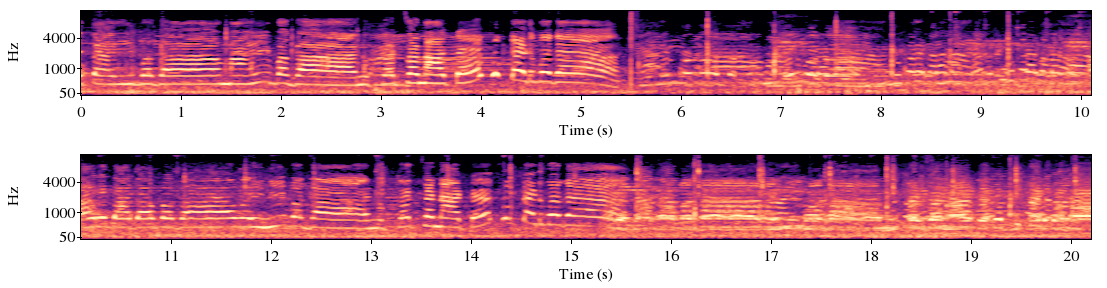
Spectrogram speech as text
अरे ताई बघा माई बघा नुकडचं नाटक फुकट बघा. अरे दादा बघा वहिनी बघा नुकडचं नाट फुकट बघा फुकट बघा.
